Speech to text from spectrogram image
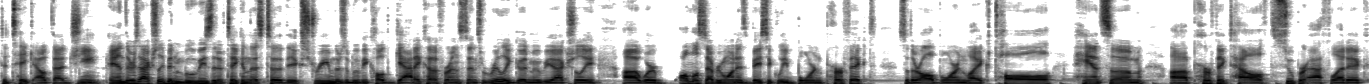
to take out that gene. And there's actually been movies that have taken this to the extreme. There's a movie called Gattaca, for instance, really good movie actually, uh, where almost everyone is basically born perfect. So they're all born like tall, handsome, uh, perfect health, super athletic,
